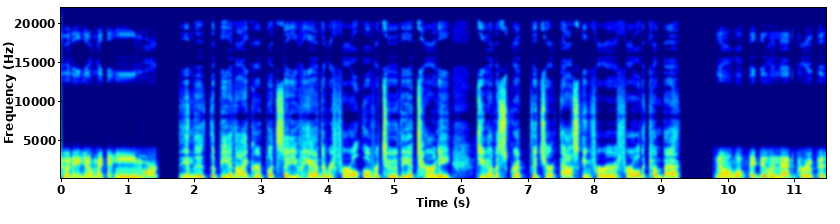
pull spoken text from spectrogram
to an agent on my team or in the, the BNI group, let's say you hand a referral over to the attorney. Do you have a script that you're asking for a referral to come back? No, what they do in that group is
